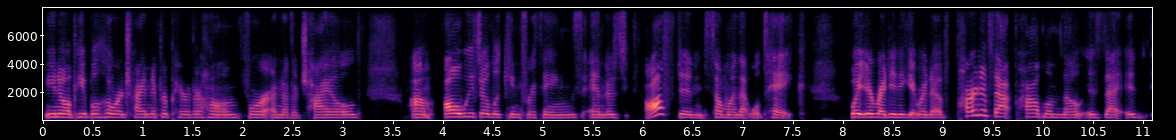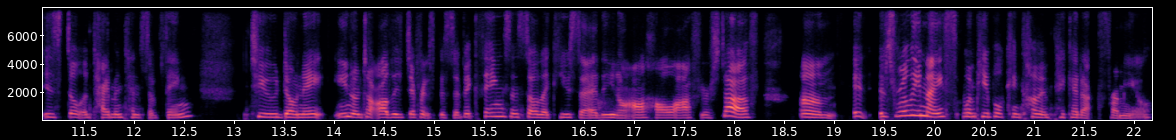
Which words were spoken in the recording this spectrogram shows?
you know, people who are trying to prepare their home for another child. Um, always are looking for things, and there's often someone that will take what you're ready to get rid of. Part of that problem, though, is that it is still a time intensive thing to donate, you know, to all these different specific things. And so, like you said, you know, I'll haul off your stuff. Um, it, it's really nice when people can come and pick it up from you.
